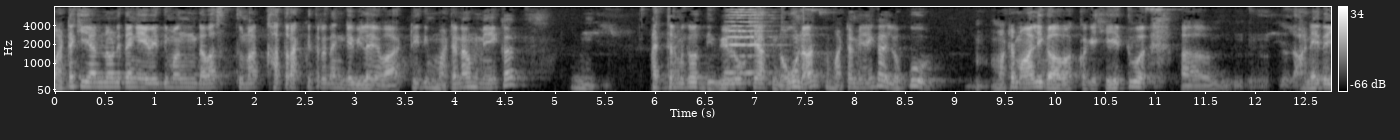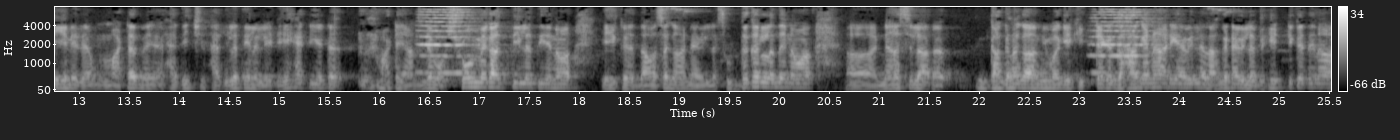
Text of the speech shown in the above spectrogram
මට කියන්න ඕනේ දැන් ඒ වෙද්දි මං දවස් 3ක් 4ක් විතර දැන් ගෙවිලා ඒවාට. ඉතින් මට නම් මේක ඇත්තටම කිව්වොත් දිව්‍ය ලෝකයක් නොවුණත් මට මේක ලොකු මට මාලිගාවක් වගේ හේතුව අනේ දෙයනේ දැන් මට හැදිච් හැදිලා තියෙන ලෙඩේ හැටියට මට යන්න වොෂ්රූම් එකක් දීලා තියෙනවා. ඒක දවස ගාන ඇවිල්ලා සුද්ධ කරලා දෙනවා. නර්ස්ලා අර ගගනගාමි වගේ කිට් එක ගහගෙන හරි ඇවිල්ලා ළඟට ඇවිල්ලා බෙහෙත් ටික දෙනවා.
